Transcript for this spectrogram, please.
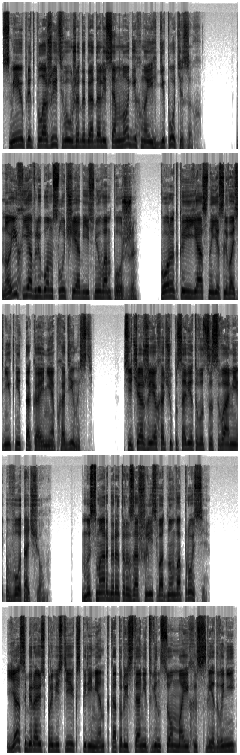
Смею предположить, вы уже догадались о многих моих гипотезах. Но их я в любом случае объясню вам позже. Коротко и ясно, если возникнет такая необходимость. Сейчас же я хочу посоветоваться с вами вот о чем. Мы с Маргарет разошлись в одном вопросе. Я собираюсь провести эксперимент, который станет венцом моих исследований,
